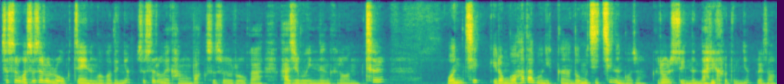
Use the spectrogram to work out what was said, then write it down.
스스로가 스스로를 옥죄이는 거거든요. 스스로의 강박, 스스로가 가지고 있는 그런 틀, 원칙 이런 거 하다 보니까 너무 지치는 거죠. 그럴 수 있는 날이거든요. 그래서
